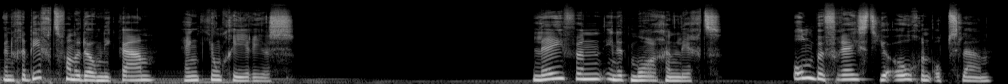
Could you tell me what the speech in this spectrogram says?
Een gedicht van de Dominicaan Henk Jongerius. Leven in het morgenlicht, onbevreesd je ogen opslaan,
